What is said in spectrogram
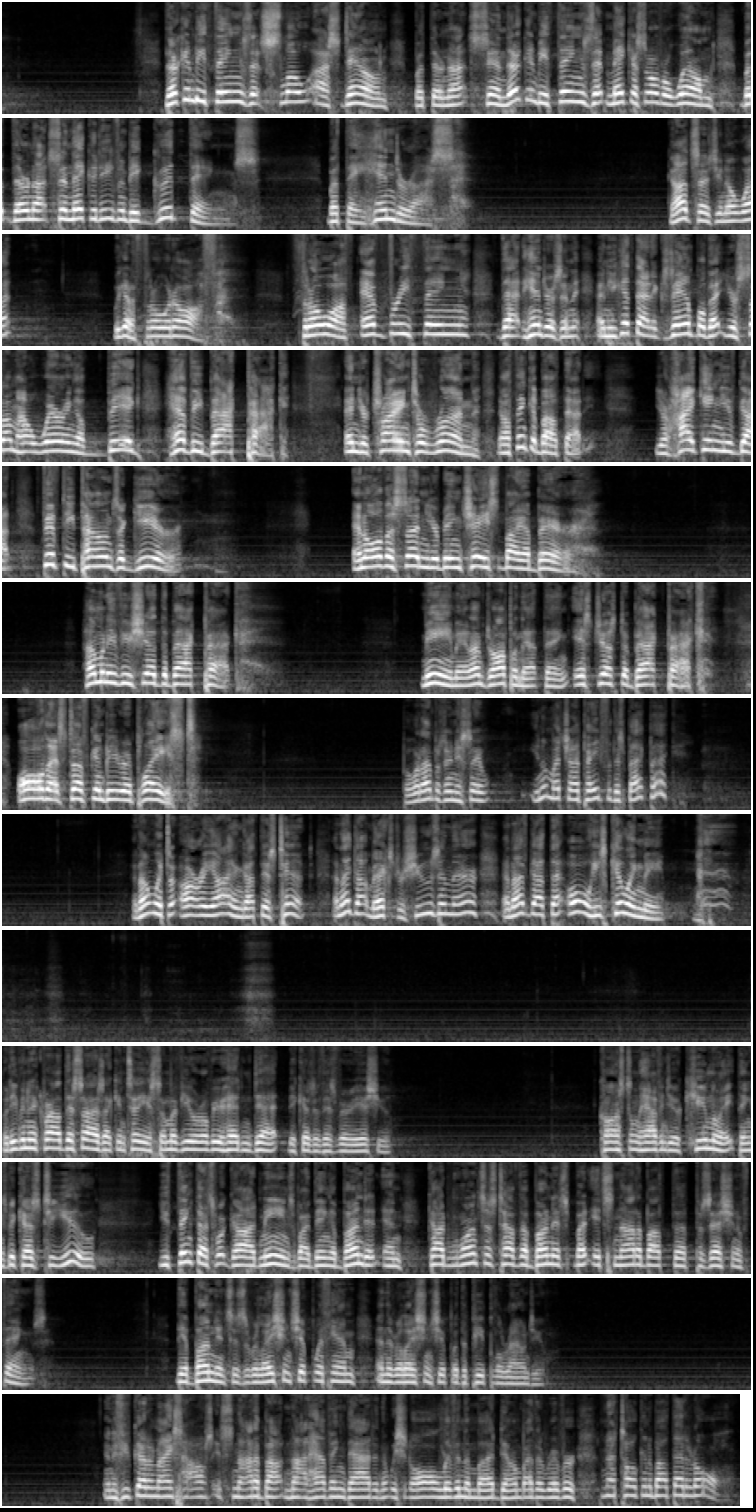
There can be things that slow us down, but they're not sin. There can be things that make us overwhelmed, but they're not sin. They could even be good things, but they hinder us. God says, you know what? We got to throw it off. Throw off everything that hinders. And, and you get that example that you're somehow wearing a big, heavy backpack and you're trying to run. Now, think about that. You're hiking, you've got 50 pounds of gear, and all of a sudden you're being chased by a bear. How many of you shed the backpack? Me, man, I'm dropping that thing. It's just a backpack. All that stuff can be replaced. But what happens when you say, you know how much I paid for this backpack? And I went to REI and got this tent. And I got my extra shoes in there. And I've got that. Oh, he's killing me. but even in a crowd this size, I can tell you some of you are over your head in debt because of this very issue. Constantly having to accumulate things because to you, you think that's what God means by being abundant. And God wants us to have the abundance, but it's not about the possession of things. The abundance is the relationship with Him and the relationship with the people around you. And if you've got a nice house, it's not about not having that and that we should all live in the mud down by the river. I'm not talking about that at all.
